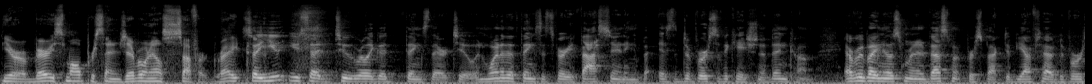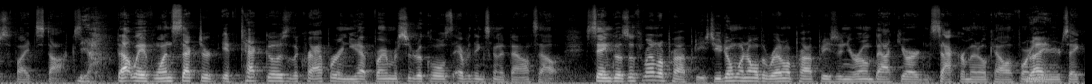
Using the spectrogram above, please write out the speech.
you're a very small percentage. Everyone else suffered, right? So you, you said two really good things there too. And one of the things that's very fascinating is the diversification of income. Everybody knows from an investment perspective, you have to have diversified stocks. Yeah. That way, if one sector, if tech goes to the crapper and you have pharmaceuticals, everything's going to balance out. Same goes with rental properties. You don't want all the rental properties in your own backyard in Sacramento, California. Right. for your sake.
